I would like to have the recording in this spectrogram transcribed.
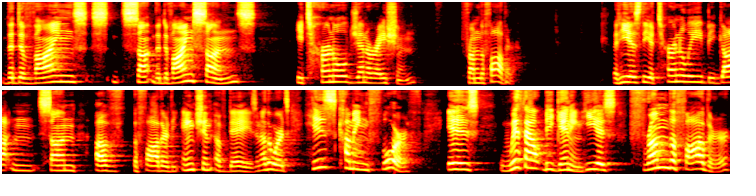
the divine, son, the divine Son's eternal generation from the Father. That he is the eternally begotten Son of the Father, the Ancient of Days. In other words, his coming forth is without beginning. He is from the Father,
